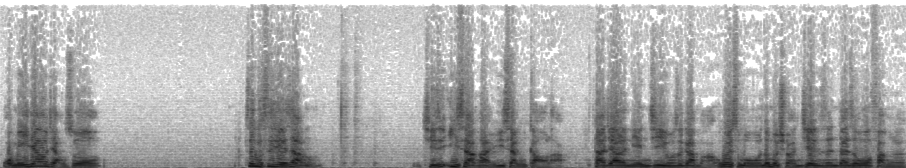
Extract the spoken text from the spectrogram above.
我们一定要讲说，这个世界上其实一山还有一山高啦。大家的年纪又是干嘛？为什么我那么喜欢健身，但是我反而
